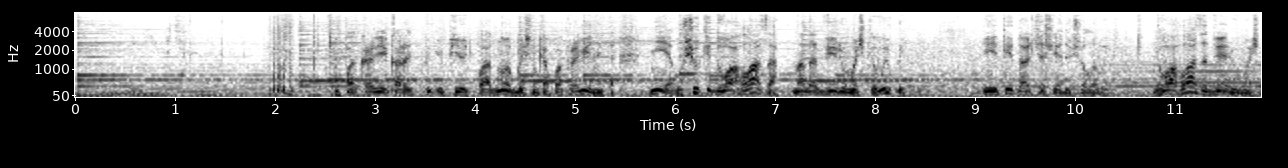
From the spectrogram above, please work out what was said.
підіймать. По крови, кажуть, п'ю- п'ють по одной, быстренько по крови. не та- Не, у щуки два глаза, надо две рюмочки выпить, и ты дальше следующую ловить. Два глаза, две рюмочки.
